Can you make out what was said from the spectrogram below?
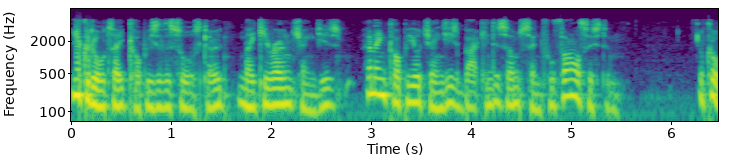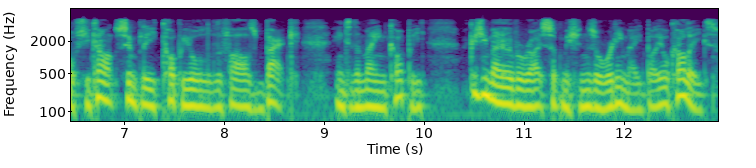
You could all take copies of the source code, make your own changes, and then copy your changes back into some central file system. Of course, you can't simply copy all of the files back into the main copy because you may overwrite submissions already made by your colleagues.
